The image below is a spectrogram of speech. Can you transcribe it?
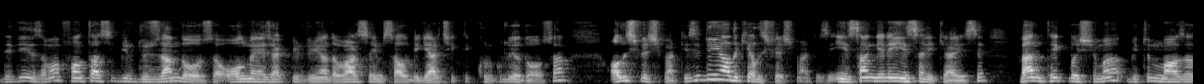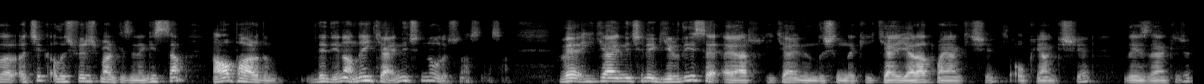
dediğin zaman fantastik bir düzlem de olsa, olmayacak bir dünyada varsayımsal bir gerçeklik kurguluyor da olsa alışveriş merkezi dünyadaki alışveriş merkezi. İnsan gene insan hikayesi. Ben tek başıma bütün mağazalar açık alışveriş merkezine gitsem ne yapardım dediğin anda hikayenin içinde oluyorsun aslında sen. Ve hikayenin içine girdiyse eğer hikayenin dışındaki hikayeyi yaratmayan kişi, okuyan kişi de izleyen kişi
